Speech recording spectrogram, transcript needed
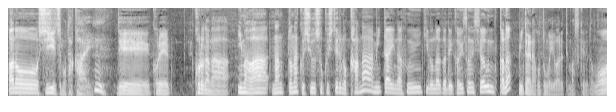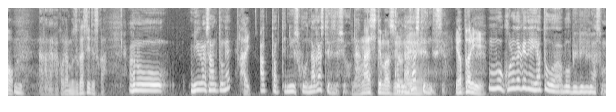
あの支持率も高い、うん、でこれコロナが今はなんとなく収束してるのかなみたいな雰囲気の中で解散しちゃうかなみたいなことも言われてますけれども、うん、なかなかこれは難しいですか？あの三浦さんとね、はい、会ったってニュースを流してるでしょ？流してますよね。流してるんですよ。やっぱり。もうこれだけで野党はもうビビりますも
